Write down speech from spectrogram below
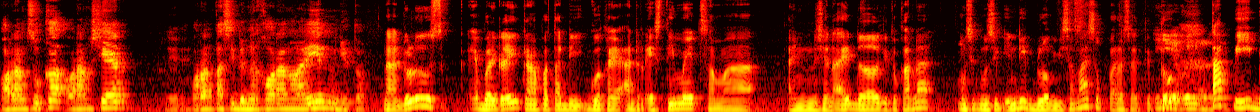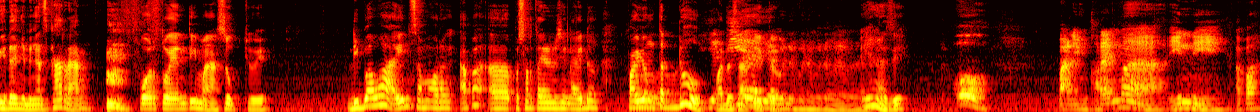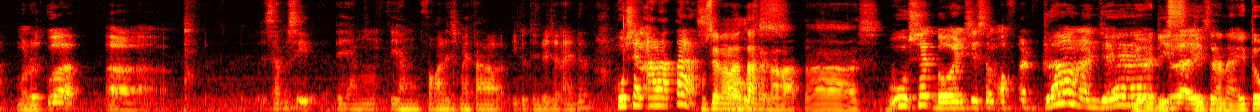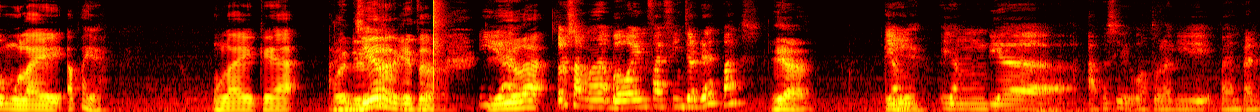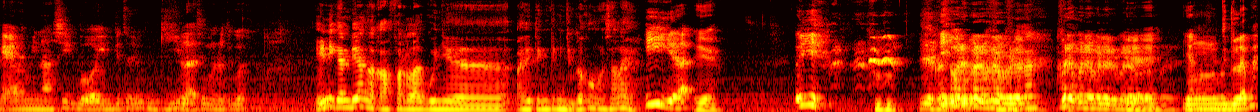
orang suka, orang share, Iya. orang kasih denger ke orang lain gitu. Nah, dulu eh balik lagi kenapa tadi gua kayak underestimate sama Indonesian Idol gitu karena musik-musik indie belum bisa masuk pada saat itu. Iya, bener. Tapi bedanya dengan sekarang, 420 masuk, cuy. Dibawain sama orang apa eh, peserta Indonesian Idol payung Oh, teduh iya, pada iya, saat iya, itu. bener, bener, bener, bener, bener. Iya gak sih? Oh, paling keren mah ini apa? Menurut gua eh, siapa sih yang yang vokalis metal ikut Indonesian Idol? Husen Alatas. Husen Oh, Alatas. Husen Alatas. Buset bawain System of a Down anjir. Dia di, Gila di itu. sana itu mulai apa ya? Mulai kayak anjir gitu. Iya. Gila. Terus sama bawain Five Finger Death Punch Iya. yang Iya. yang dia apa sih waktu lagi pengen-pengen ke eliminasi bawain gitu itu gila sih menurut gua. Ini kan dia nggak cover lagunya Ayu Ting Ting juga kok nggak salah ya? Iya. Iya. Iya. Iya Iya bener bener bener bener kan? bener bener bener bener. Iya, iya. Yang judulnya apa?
